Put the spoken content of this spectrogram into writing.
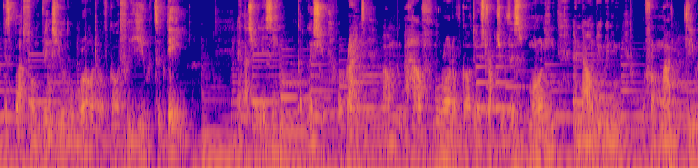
this platform brings you the Word of God for you today. And as you listen, God bless you. All right, um, I have the Word of God to instruct you this morning, and I'll be reading from Matthew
